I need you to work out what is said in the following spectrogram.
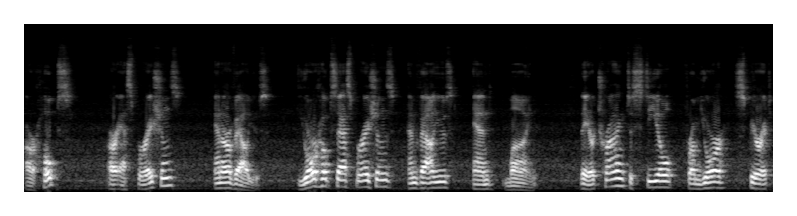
our hopes, our aspirations, and our values. Your hopes, aspirations, and values, and mine. They are trying to steal from your spirit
